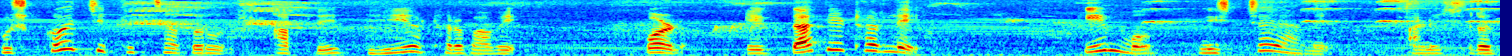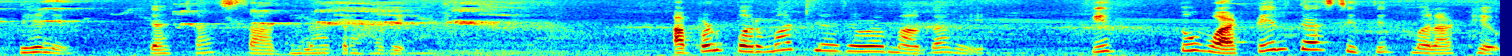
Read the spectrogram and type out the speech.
पुष्कळ चिकित्सा करून आपले ध्येय ठरवावे. पण एकदा ते ठरले की मग निश्चयाने आणि श्रद्धेने त्याच्या साधनात राहावे. आपण परमात्म्याजवळ मागावे की तू वाटेल त्या स्थितीत मला ठेव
